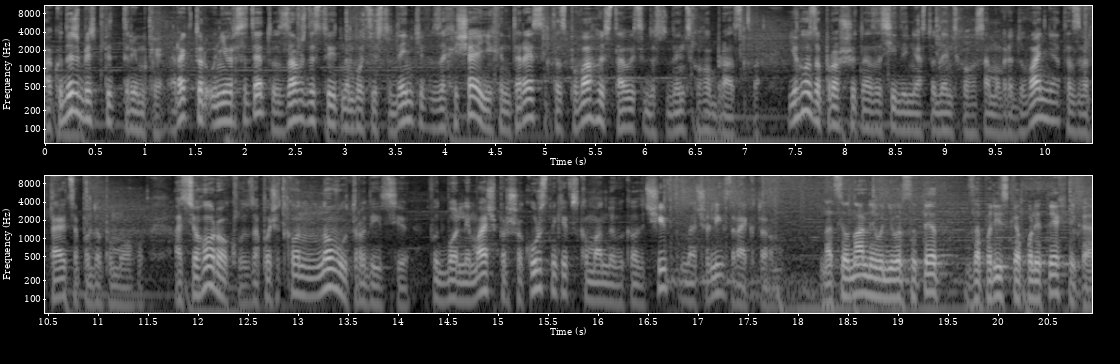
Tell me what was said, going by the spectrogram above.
А куди ж без підтримки? Ректор університету завжди стоїть на боці студентів, захищає їх інтереси та з повагою ставиться до студентського братства. Його запрошують на засідання студентського самоврядування та звертаються по допомогу. А цього року започатковано нову традицію футбольний матч першокурсників з командою викладачів на чолі з ректором. Національний університет Запорізька політехніка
